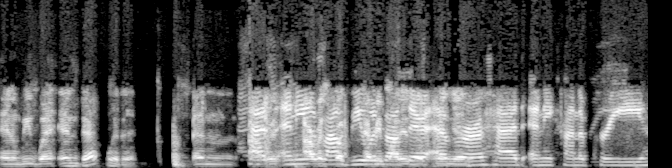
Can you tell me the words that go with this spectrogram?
and we went in depth with it. And Has re- any I of our viewers out there opinion. ever had any kind of pre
